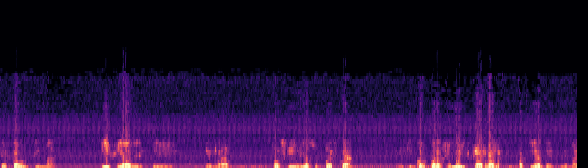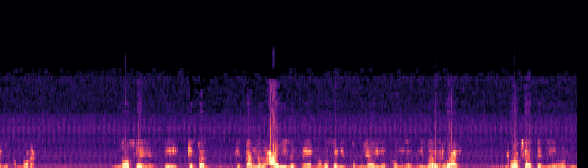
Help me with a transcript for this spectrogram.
esta última pifia de, de, la posible o supuesta eh, incorporación de Vizcarra a las simpatías de, Mario Zamora. No sé este, qué tan qué tan hábiles sean, no los he visto muy hábiles con la esgrima verbal. Rocha ha tenido un,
